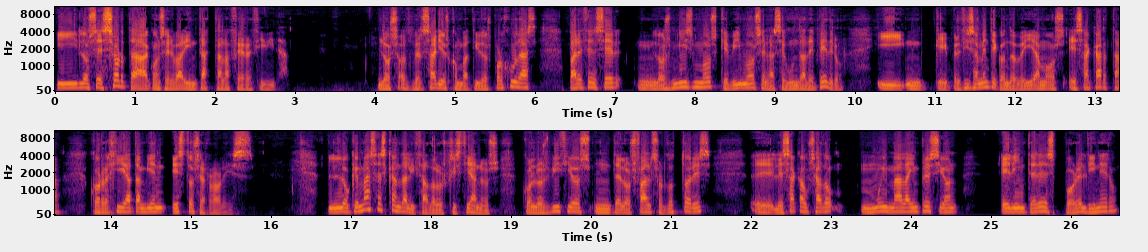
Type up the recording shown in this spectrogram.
y los exhorta a conservar intacta la fe recibida. Los adversarios combatidos por Judas parecen ser los mismos que vimos en la segunda de Pedro, y que precisamente cuando veíamos esa carta corregía también estos errores. Lo que más ha escandalizado a los cristianos con los vicios de los falsos doctores eh, les ha causado muy mala impresión el interés por el dinero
